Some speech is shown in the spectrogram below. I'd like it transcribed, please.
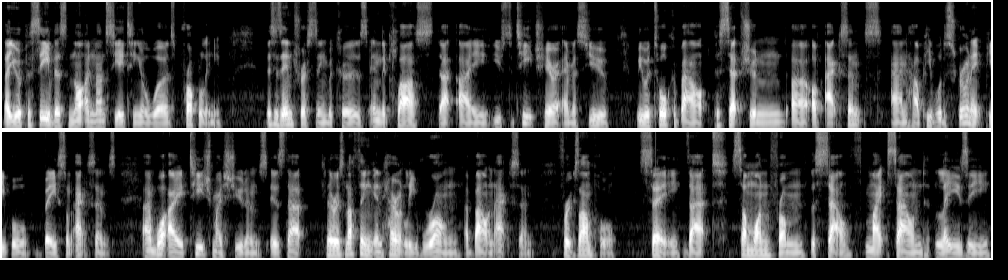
that you were perceived as not enunciating your words properly. This is interesting because in the class that I used to teach here at MSU, we would talk about perception uh, of accents and how people discriminate people based on accents. And what I teach my students is that there is nothing inherently wrong about an accent. For example, say that someone from the South might sound lazy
